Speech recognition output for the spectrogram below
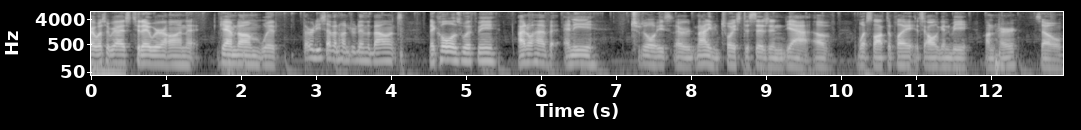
right, what's up, guys? Today we're on Gamdom with 3,700 in the balance. Nicole is with me. I don't have any choice, or not even choice decision, yeah, of what slot to play. It's all going to be on her. So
